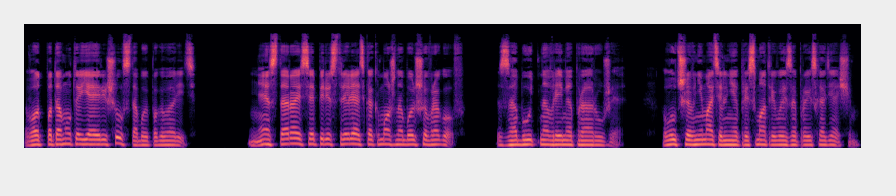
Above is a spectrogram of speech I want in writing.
Вот потому-то я и решил с тобой поговорить. Не старайся перестрелять как можно больше врагов. Забудь на время про оружие. Лучше внимательнее присматривай за происходящим.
